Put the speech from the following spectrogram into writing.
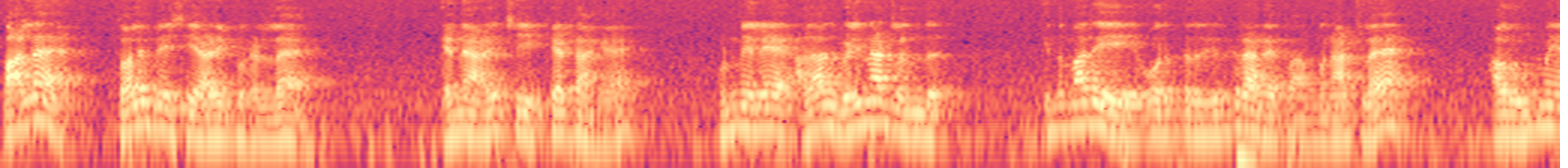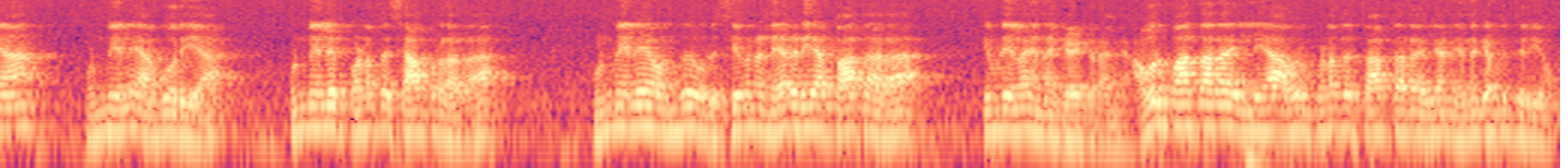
பல தொலைபேசி அழைப்புகளில் என்னை அழைச்சி கேட்டாங்க உண்மையிலே அதாவது வெளிநாட்டிலேருந்து இந்த மாதிரி ஒருத்தர் இருக்கிறாரு இப்போ அவங்க நாட்டில் அவர் உண்மையாக உண்மையிலே அகோரியா உண்மையிலே பணத்தை சாப்பிட்றாரா உண்மையிலே வந்து ஒரு சிவனை நேரடியாக பார்த்தாரா இப்படியெல்லாம் என்ன கேட்குறாங்க. அவர் பார்த்தாரா இல்லையா அவர் பணத்தை சாப்பிட்டாரா இல்லையான்னு எனக்கு எப்படி தெரியும்?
